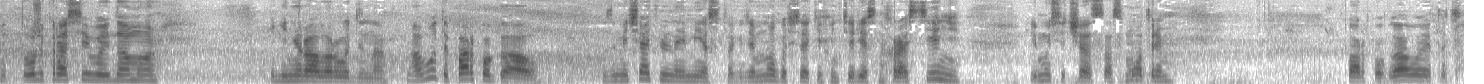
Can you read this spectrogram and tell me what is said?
Это тоже красивые дома генерала Родина. А вот и парк Огау. Замечательное место, где много всяких интересных растений. И мы сейчас осмотрим парк Огау этот.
